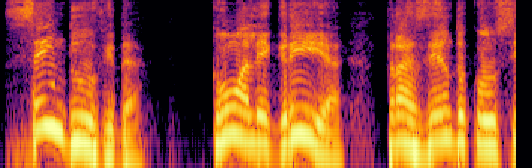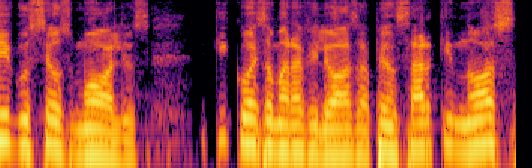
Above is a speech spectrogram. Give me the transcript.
sem dúvida, com alegria, trazendo consigo os seus molhos. Que coisa maravilhosa pensar que nós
